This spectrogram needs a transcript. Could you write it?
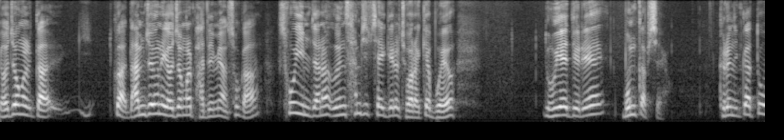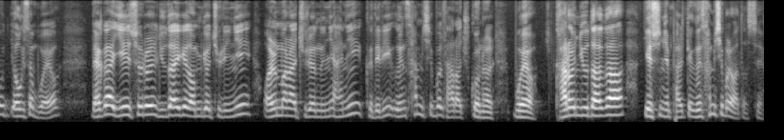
여정을 그러니까, 이- 그러니까 남정의 여정을 받으면 소가 소임자는 은 33개를 조할할 게 뭐예요? 노예들의 몸값이에요. 그러니까 또 여기서 뭐예요? 내가 예수를 유다에게 넘겨주리니 얼마나 주렸느냐 하니 그들이 은 30을 달아 주건을 뭐예요? 가론 유다가 예수님 팔 때 은 30을 받았어요.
